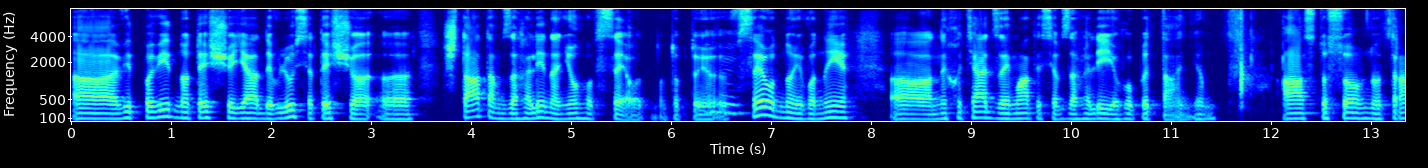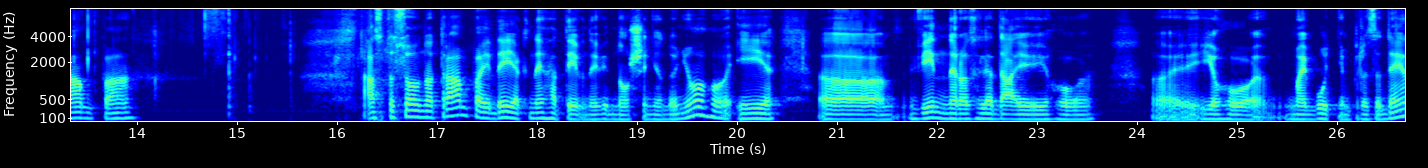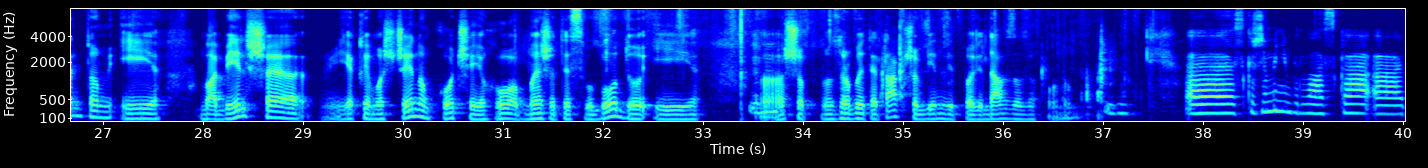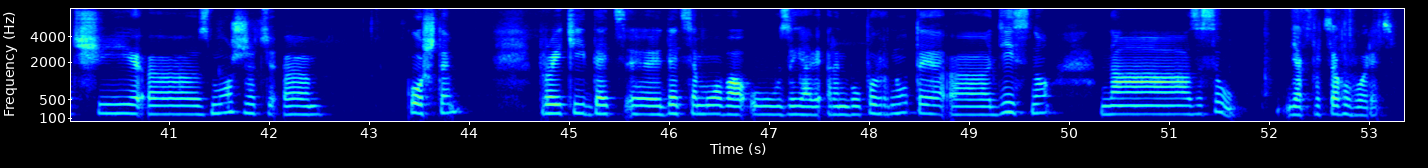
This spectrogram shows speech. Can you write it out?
А, відповідно, те, що я дивлюся, те, що е, штатам взагалі на нього все одно. Тобто е, все одно і вони е, не хочуть займатися взагалі його питанням. А стосовно Трампа. А стосовно Трампа йде як негативне відношення до нього, і е, він не розглядає його, е, його майбутнім президентом, і ба більше якимось чином хоче його обмежити свободу і е, щоб зробити так, щоб він відповідав за законом. Е, Скажи мені, будь ласка, чи е, зможуть е, кошти, про які йдеться, е, йдеться мова у заяві РНБО, повернути е, дійсно на ЗСУ, як про це говорять?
